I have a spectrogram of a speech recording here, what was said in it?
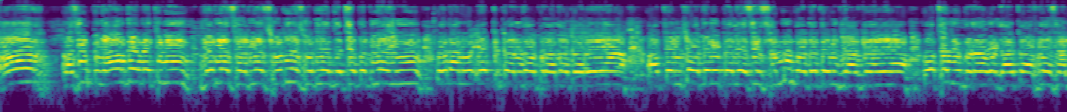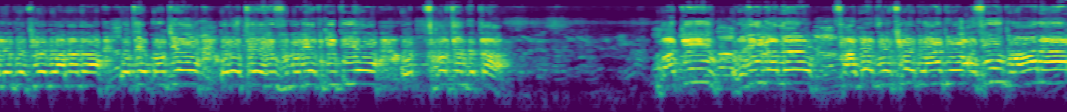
ਔਰ ਅਸੀਂ ਪੰਜਾਬ ਦੇ ਵਿੱਚ ਵੀ ਜਿਹੜੀਆਂ ਸਾਡੀਆਂ ਛੋਟੀਆਂ ਛੋਟੀਆਂ ਜਥੇਬੰਦੀਆਂ ਸੀ, ਉਹਨਾਂ ਨੂੰ ਇੱਕ ਕਰਨ ਦਾ ਉਪਰਾਲਾ ਕਰ ਰਹੇ ਆ ਆ ਤਿੰਨ ਚਾਰ ਦਿਨ ਪਹਿਲੇ ਅਸੀਂ ਸੰਭੂ ਬਾਰਡਰ ਤੇ ਵੀ ਜਾ ਕੇ ਆਏ ਆ ਉੱਥੇ ਵੀ ਬੜਾ ਵੱਡਾ ਕਾਫਲਾ ਸਾਡੇ ਜਥੇਬੰਦੀਆਂ ਜਵਾਨਾਂ ਦਾ ਉੱਥੇ ਪਹੁੰਚਿਆ ਔਰ ਉੱਥੇ ਅਸੀਂ ਸਮੂਲੀਅਤ ਕੀਤੀ ਆ ਔਰ ਸਮਰਥਨ ਦਿੱਤਾ। ਬਾਕੀ ਰਹੀ ਗੱਲ ਸਾਡੇ ਦੇਖੋ ਜਵਾਨ ਜੋ ਅਸੀਂ ਜਵਾਨ ਆ,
